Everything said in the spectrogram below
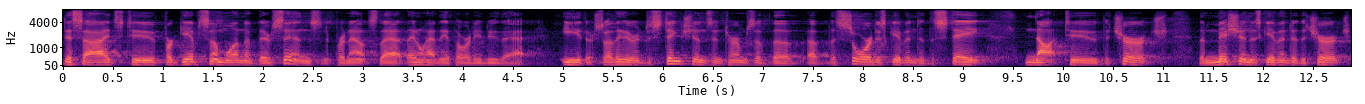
decides to forgive someone of their sins and pronounce that, they don't have the authority to do that either. So I think there are distinctions in terms of the, of the sword is given to the state, not to the church. The mission is given to the church,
